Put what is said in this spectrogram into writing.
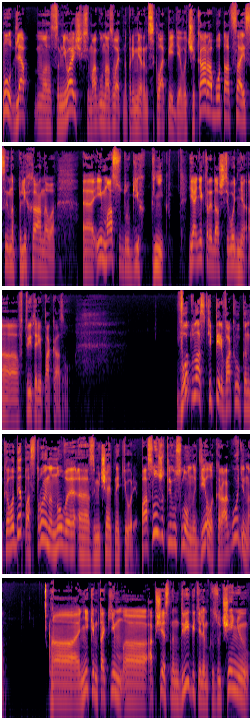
Ну, для сомневающихся могу назвать, например, энциклопедия ВЧК, работа отца и сына Плеханова, э, и массу других книг. Я некоторые даже сегодня э, в Твиттере показывал. Вот у нас теперь вокруг НКВД построена новая э, замечательная теория. Послужит ли условно дело Карагодина неким таким а, общественным двигателем к изучению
